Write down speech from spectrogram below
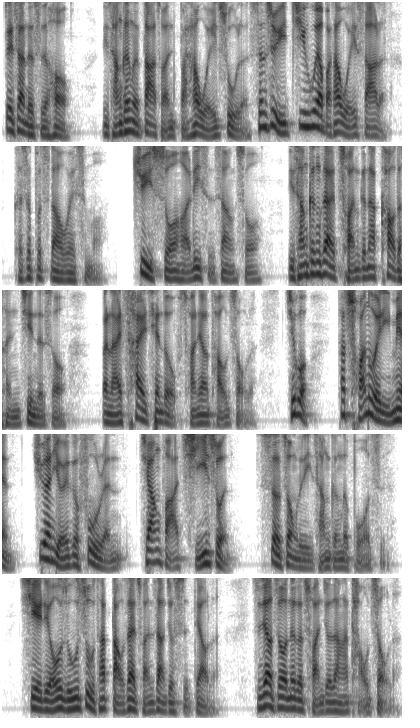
对战的时候，李长庚的大船把他围住了，甚至于几乎要把他围杀了。可是不知道为什么，据说哈，历史上说，李长庚在船跟他靠得很近的时候，本来蔡牵的船要逃走了，结果他船尾里面居然有一个妇人枪法奇准，射中了李长庚的脖子。血流如注，他倒在船上就死掉了。死掉之后，那个船就让他逃走了。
